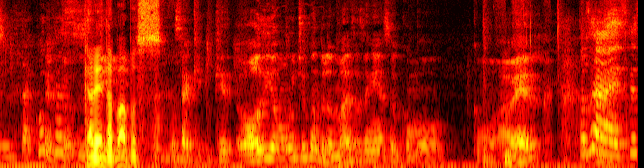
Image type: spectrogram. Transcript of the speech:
Calienta cucas. Entonces, Calienta sí, papos. O sea, que, que odio mucho cuando los más hacen eso, como, como, a ver, O sea, es que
